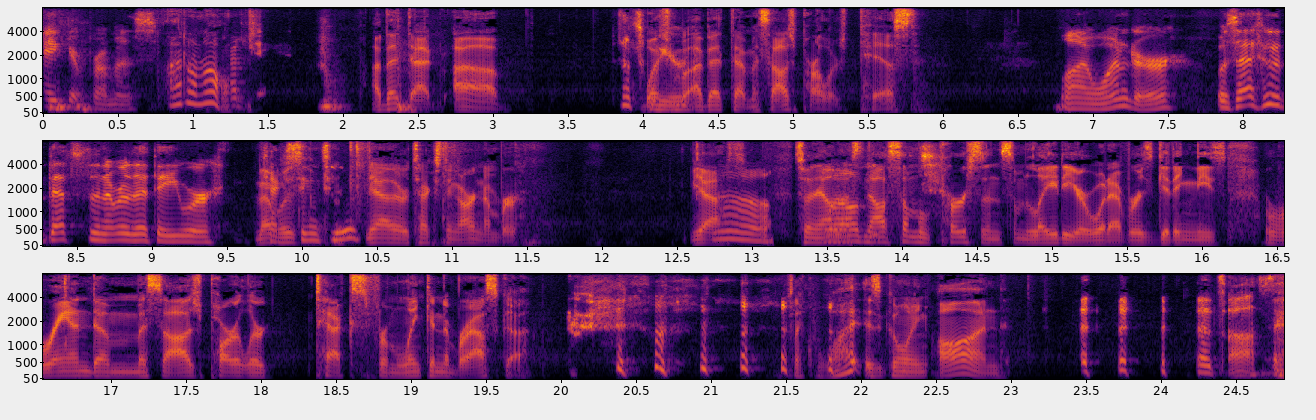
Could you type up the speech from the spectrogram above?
they take it from us? I don't know. I bet that uh, That's what's- weird. I bet that massage parlor's pissed. Well, I wonder. Was that who? That's the number that they were That was- texting to? Yeah, they were texting our number. Yeah. Oh, so now well, that's now some person, some lady or whatever, is getting these random massage parlor texts from Lincoln, Nebraska. it's like, what is going on? That's awesome.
